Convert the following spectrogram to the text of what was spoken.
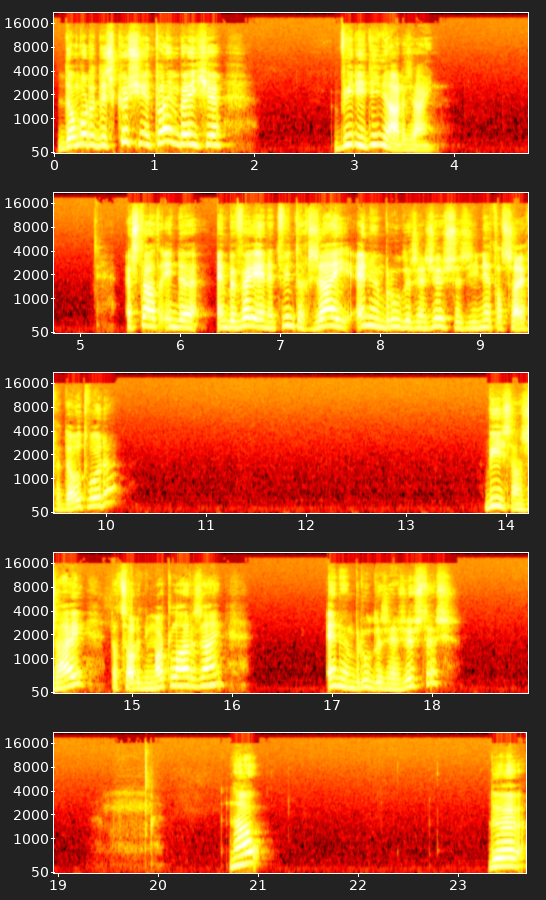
Dan wordt de discussie een klein beetje wie die dienaren zijn. Er staat in de NBV 21 zij en hun broeders en zusters die net als zij gedood worden. Wie is dan zij? Dat zouden die martelaren zijn. En hun broeders en zusters. Nou, de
